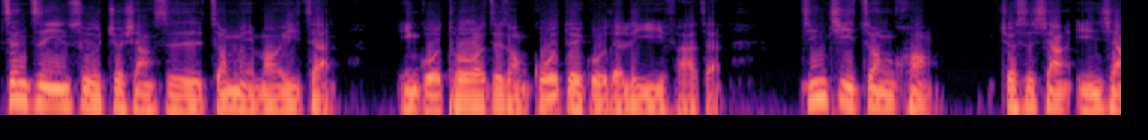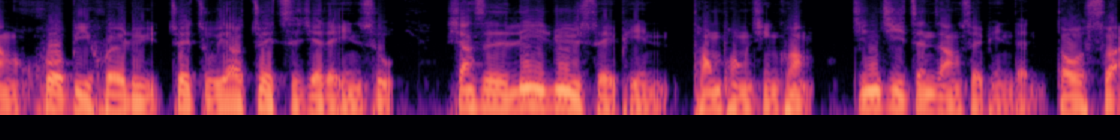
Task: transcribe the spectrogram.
政治因素就像是中美贸易战、英国脱欧这种国对国的利益发展；经济状况就是像影响货币汇率最主要、最直接的因素，像是利率水平、通膨情况。经济增长水平等都算。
